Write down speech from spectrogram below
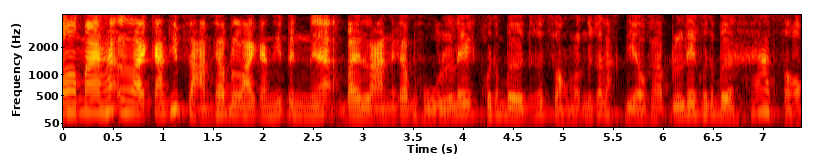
ต่อมาฮะรายการที่สามครับรายการนี้เป็นเนื้อใบลานนะครับโอ้โหเลขโคตรเบอร์เนื้อสองเนื้อหลักเดียวครับ เลขโคตรเบอร์ห้าสอง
